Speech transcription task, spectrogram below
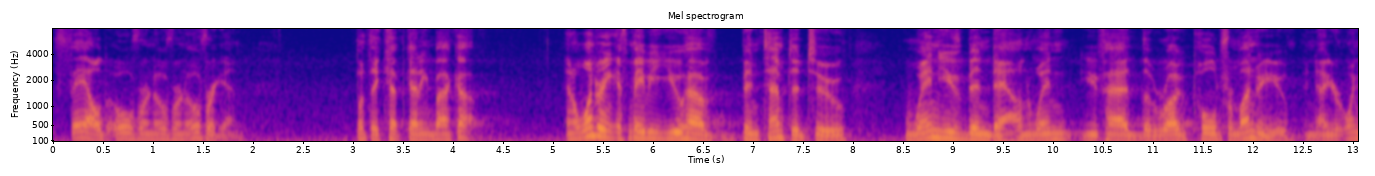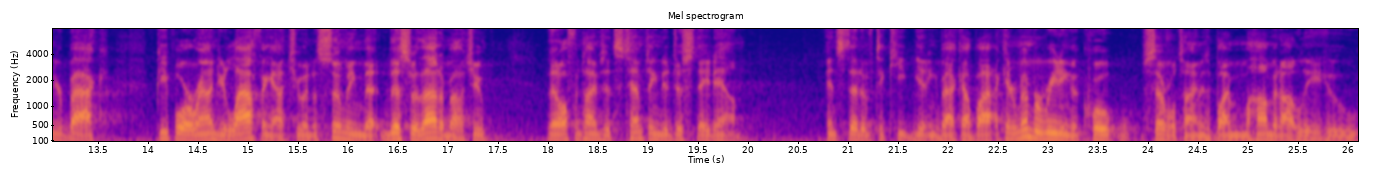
failed over and over and over again. But they kept getting back up. And I'm wondering if maybe you have been tempted to, when you've been down, when you've had the rug pulled from under you, and now you're on your back, people around you laughing at you and assuming that this or that about you, that oftentimes it's tempting to just stay down instead of to keep getting back up. I, can remember reading a quote several times by Muhammad Ali, who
